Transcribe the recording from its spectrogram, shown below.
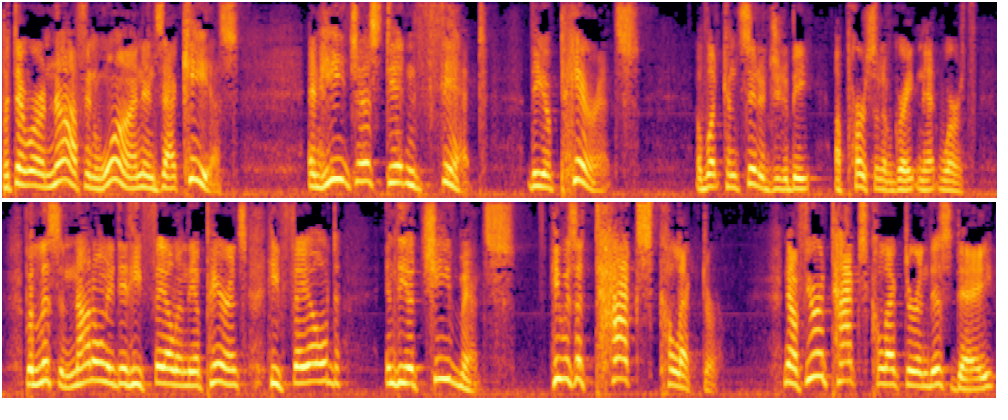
but there were enough in one in Zacchaeus and he just didn't fit the appearance of what considered you to be a person of great net worth. But listen, not only did he fail in the appearance, he failed in the achievements. He was a tax collector. Now, if you're a tax collector in this day,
